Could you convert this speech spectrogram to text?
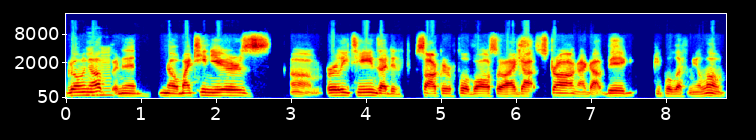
growing up, Mhm. and then you know my teen years, um, early teens, I did soccer, football, so I got strong, I got big. People left me alone,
